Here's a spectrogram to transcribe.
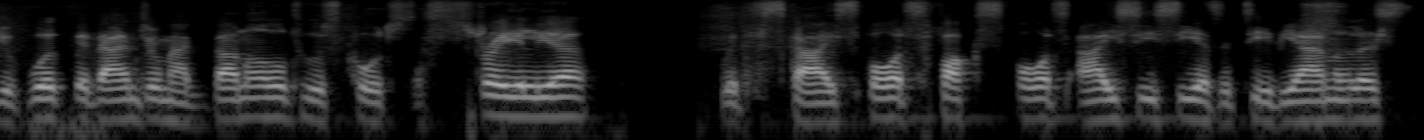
you've worked with Andrew McDonald, who's coached Australia, with Sky Sports, Fox Sports, ICC as a TV analyst.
